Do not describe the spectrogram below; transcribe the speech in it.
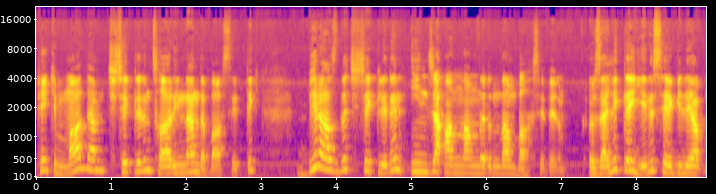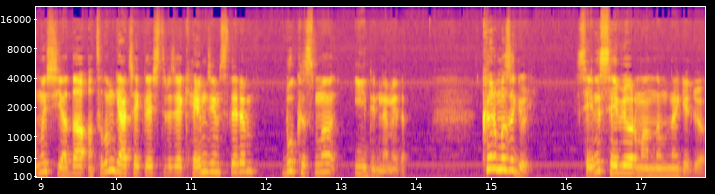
Peki madem çiçeklerin tarihinden de bahsettik, biraz da çiçeklerin ince anlamlarından bahsedelim. Özellikle yeni sevgili yapmış ya da atılım gerçekleştirecek hemcinslerim bu kısmı iyi dinlemeli. Kırmızı gül. Seni seviyorum anlamına geliyor.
